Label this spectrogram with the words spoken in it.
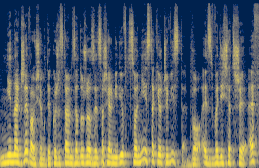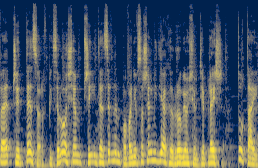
Nie nagrzewał się, gdy korzystałem za dużo ze social mediów, co nie jest takie oczywiste, bo S23 FE czy W Pixelu 8 przy intensywnym powaniu w social mediach robią się cieplejsze. Tutaj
